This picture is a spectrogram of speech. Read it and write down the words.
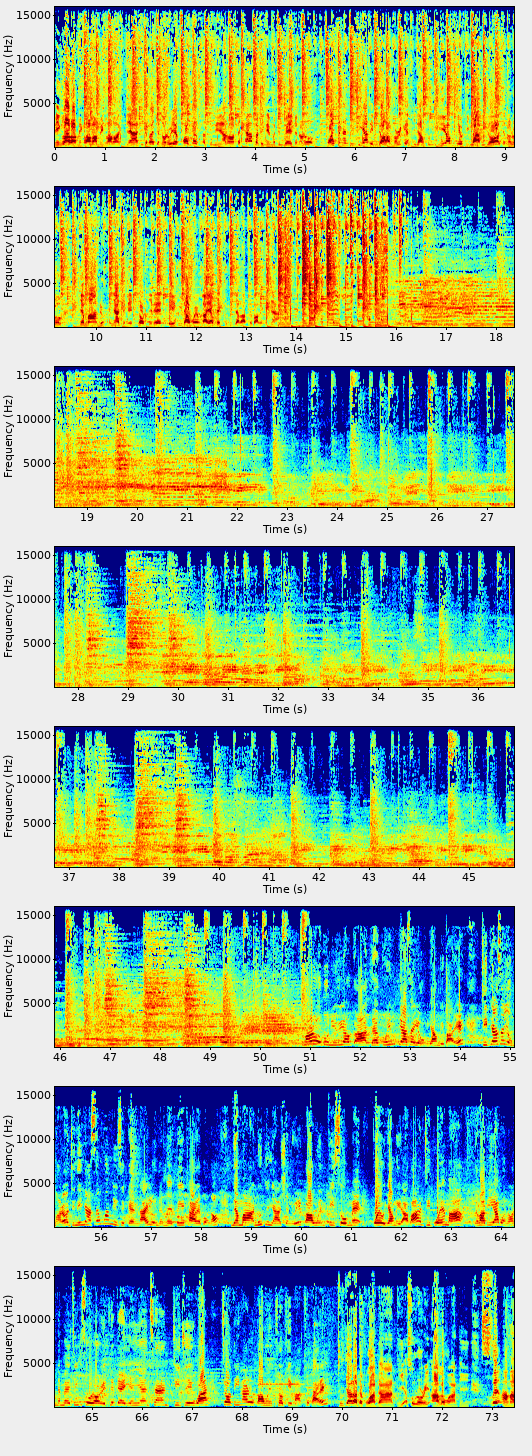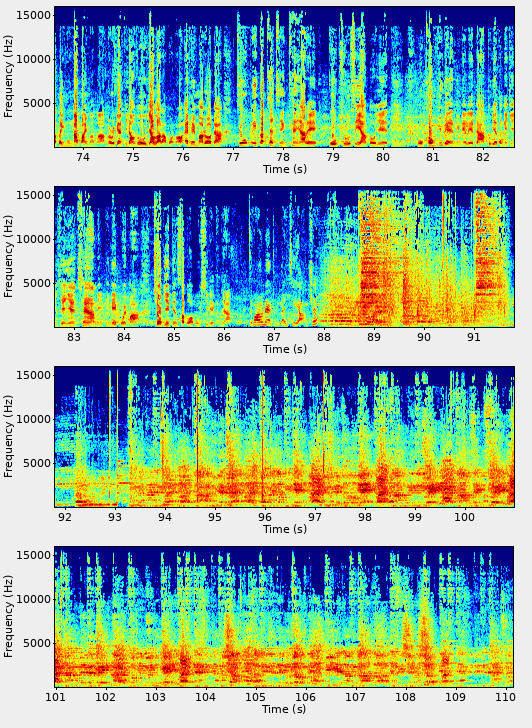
မင်္ဂလာပါမင်္ဂလာပါမင်္ဂလာပါခင်ဗျာဒီတစ်ပတ်ကျွန်တော်တို့ရဲ့ podcast အစီအစဉ်ကတော့တခြားအပတ်တွေနဲ့မတူပဲကျွန်တော်တို့ Washington DC ကနေပြီးတော့ American ပြည်ထောင်စု New York မြို့ထိလာပြီးတော့ကျွန်တော်တို့မြန်မာအနုပညာရှင်တွေဖြောပြတဲ့တေးဂီတာပွဲကိုလာရောက်တဲ့ကူညီကြတာဖြစ်ပါတယ်ခင်ဗျာ The Queen ပြဆက်ရုံရောက်နေပါတယ်ဒီပြဆက်ရုံမှာတော့ဒီနေ့ည Summer Musical Night လို့နာမည်ပေးထားတယ်ပေါ့နော်မြန်မာအမှုပညာရှင်တွေပါဝင်တီဆိုမဲ့ပွဲကိုရောက်နေတာပါဒီပွဲမှာမြန်မာပြည်ကပေါ့နော်နာမည်ကြီးဆိုတော်တွေဖြစ်တဲ့ရန်ရန်ချမ်း DJ Y ကျော်တီဟာတို့ပါဝင်ဖြောပြမှာဖြစ်ပါတယ်ထူးခြားတာတကွာဒါဒီအဆိုတော်တွေအားလုံးဟာဒီစစ်အာဏာသိမ်းမှုနောက်ပိုင်းမှာမှာအမေရိကန်ပြည်ထောင်စုကိုရောက်လာတာပေါ့နော်အဲ့ဒီမှာတော့ဒါကျိုးပေးတပ်ဖြတ်ခြင်းခံရတဲ့ကိုဖြိုးစရာတော်ရဲ့ဒီဟိုခုံပြုတ်တဲ့အနေနဲ့လေဒါသူ့ရဲ့တငယ်ချင်းရန်ရန်ချမ်းကနေဒီနေ့ပွဲမှာဖြောပြတင်ဆက်သွားဖို့ရှိတယ်ခင်ဗျကျမတို့နဲ့အတူလိုက်ကြည့်အောင်ရှင်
